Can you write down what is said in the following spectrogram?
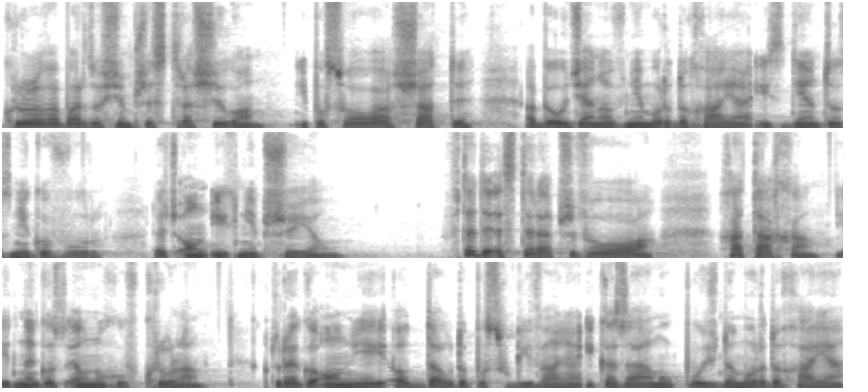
królowa bardzo się przestraszyła i posłała szaty, aby odziano w nie Mordochaja i zdjęto z niego wór, lecz on ich nie przyjął. Wtedy Estera przywołała Hatacha, jednego z eunuchów króla, którego on jej oddał do posługiwania i kazała mu pójść do Mordochaja,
